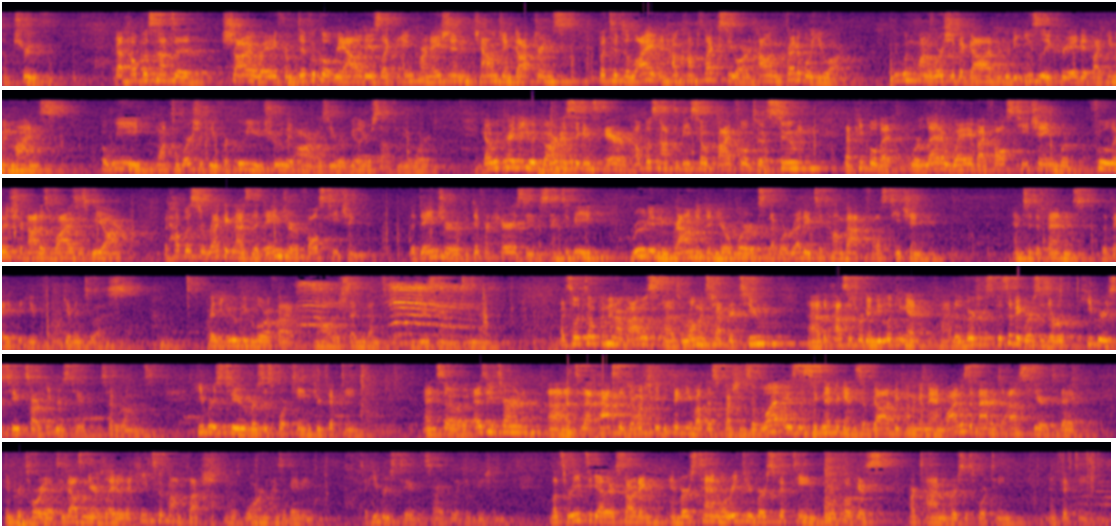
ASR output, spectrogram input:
of truth. God, help us not to shy away from difficult realities like the incarnation, challenging doctrines, but to delight in how complex you are and how incredible you are. We wouldn't want to worship a God who could be easily created by human minds, but we want to worship you for who you truly are as you reveal yourself in your word. God, we pray that you would guard us against error. Help us not to be so prideful to assume that people that were led away by false teaching were foolish or not as wise as we are, but help us to recognize the danger of false teaching, the danger of different heresies, and to be rooted and grounded in your word so that we're ready to combat false teaching and to defend the faith that you've given to us. Pray that you would be glorified in all that's said and done today. In Jesus' name, amen. All right, so let's open in our Bibles uh, to Romans chapter 2. Uh, the passage we're going to be looking at, uh, the verse, specific verses are Hebrews 2, sorry, Hebrews 2 instead of Romans. Hebrews 2, verses 14 through 15. And so, as you turn uh, to that passage, I want you to be thinking about this question. So, what is the significance of God becoming a man? Why does it matter to us here today in Pretoria, 2,000 years later, that he took on flesh and was born as a baby? So, Hebrews 2, sorry for the confusion. Let's read together starting in verse 10. We'll read through verse 15. We'll focus our time in verses 14 and 15.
